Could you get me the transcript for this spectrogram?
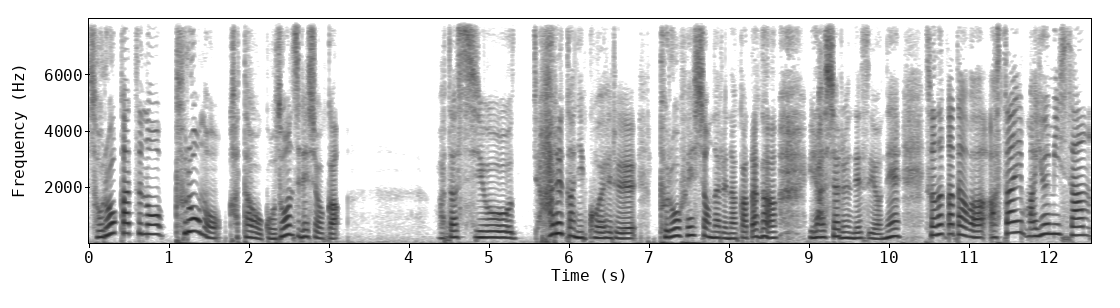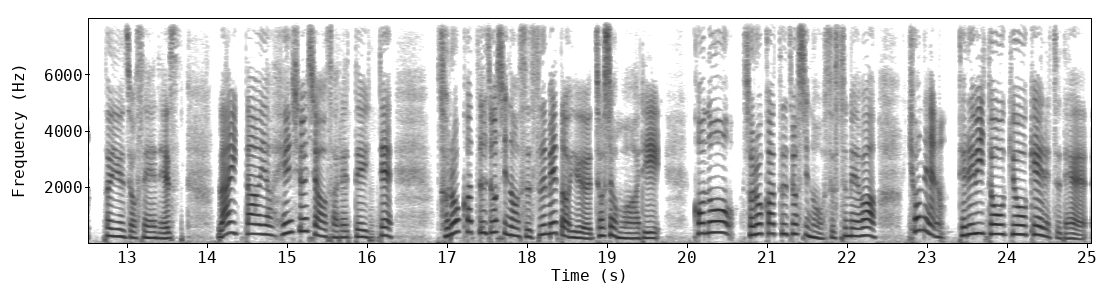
ソロ活のプロの方をご存知でしょうか？私をはるかに超えるプロフェッショナルな方がいらっしゃるんですよね。その方は浅井真由美さんという女性です。ライターや編集者をされていて、ソロ活女子のすすめという著書もあり、このソロ活女子のすすめは去年テレビ東京系列で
